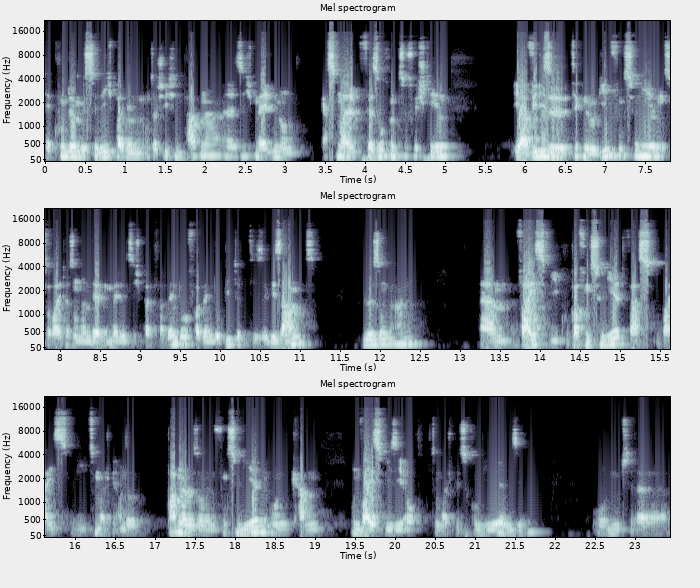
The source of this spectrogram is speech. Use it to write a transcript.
der Kunde müsste nicht bei den unterschiedlichen Partnern äh, sich melden und erstmal versuchen zu verstehen, ja, wie diese Technologien funktionieren und so weiter, sondern der meldet sich bei Favendo. Favendo bietet diese Gesamtlösung an, ähm, weiß, wie Coupa funktioniert, was weiß, wie zum Beispiel andere Partnerlösungen funktionieren und kann und weiß, wie sie auch zum Beispiel zu kombinieren sind. Und, äh,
